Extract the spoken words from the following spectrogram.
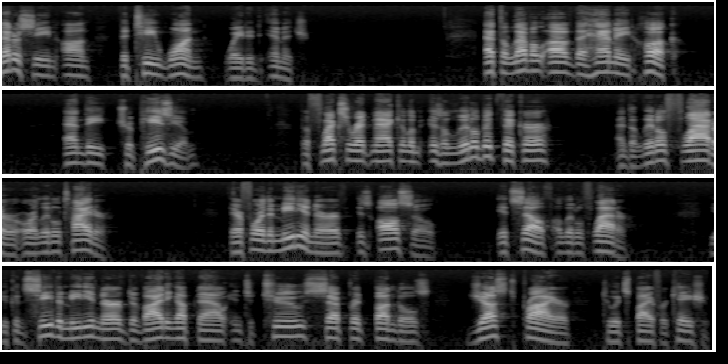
better seen on the T1 weighted image. At the level of the hamate hook and the trapezium, the flexor retinaculum is a little bit thicker and a little flatter or a little tighter. Therefore, the median nerve is also itself a little flatter. You can see the median nerve dividing up now into two separate bundles just prior to its bifurcation.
